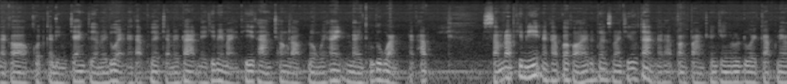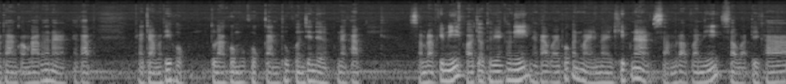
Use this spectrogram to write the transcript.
แล้วก็กดกระดิ่งแจ้งเตือนไว้ด้วยนะครับ เพื่อจะไม่พลาดในคลิปใหม่ๆ ที่ทางช่องเราลงไว้ให้ในทุกๆวันนะครับสำหรับคลิปนี้นะครับก็ขอให้เพื่อนๆสมาชิกทุกท่านนะครับปังๆเก่งๆรวยๆกับแนวทางของดาพัฒนานะครับ ประจำวันที่ 6 ตุลาคม 66 กันทุกคนเช่นเดิมนะครับสำหรับคลิปนี้ขอจบแต่เพียงเท่านี้นะครับ ไว้พบกันใหม่ในคลิปหน้าสำหรับวันนี้ สวัสดีครั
